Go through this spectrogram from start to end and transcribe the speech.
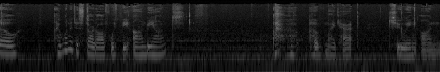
So, I wanted to start off with the ambiance of my cat chewing on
